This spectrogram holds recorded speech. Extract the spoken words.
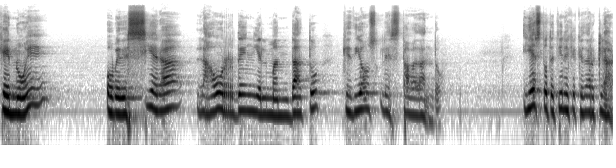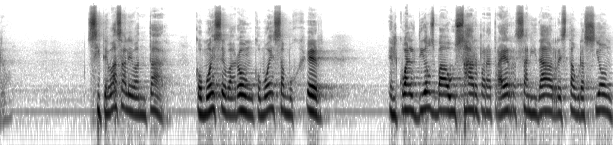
que Noé obedeciera la orden y el mandato que Dios le estaba dando. Y esto te tiene que quedar claro. Si te vas a levantar como ese varón, como esa mujer, el cual Dios va a usar para traer sanidad, restauración,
